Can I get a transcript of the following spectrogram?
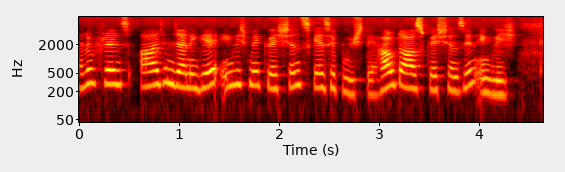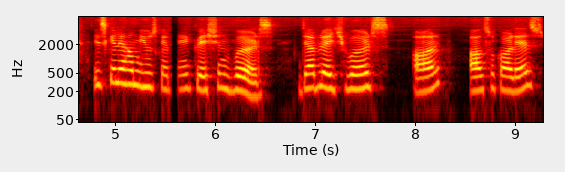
हेलो फ्रेंड्स आज हम जानेंगे इंग्लिश में क्वेश्चंस कैसे पूछते हैं? How to ask questions in English इसके लिए हम यूज़ करते हैं question words W H words और also called as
